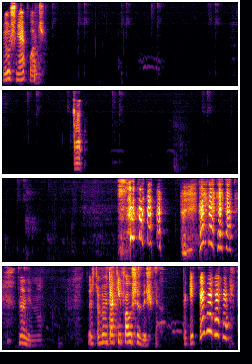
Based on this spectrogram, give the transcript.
Już nie płacz. O. No nie no. To jeszcze był taki fałszywy śmiech. Taki.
